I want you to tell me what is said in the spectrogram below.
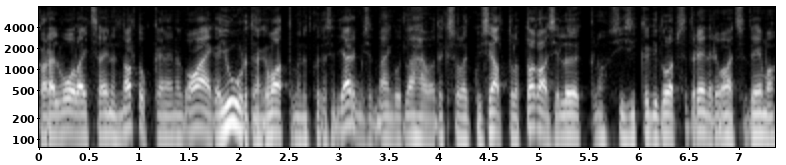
Karel Voolaid sai nüüd natukene nagu aega juurde, aga vaatame nüüd, kuidas need järgmised mängud lähevad, eks ole, kui sealt tuleb tagasilöök, noh siis ikkagi tuleb see treenerivahetuse teema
